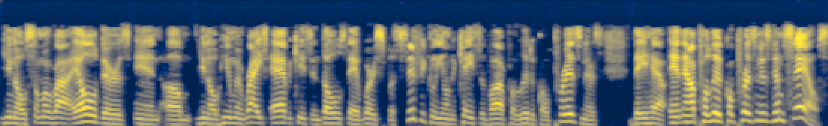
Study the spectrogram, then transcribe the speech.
you know, some of our elders and, um, you know, human rights advocates and those that work specifically on the case of our political prisoners, they have, and our political prisoners themselves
